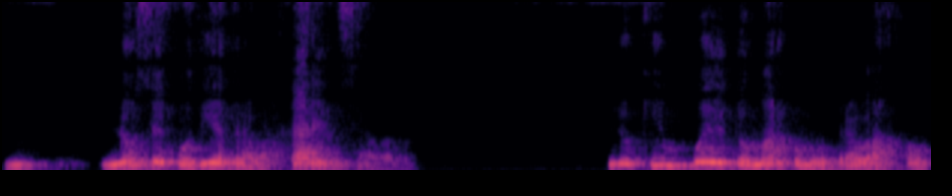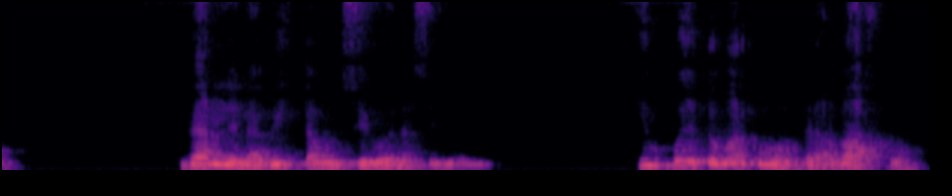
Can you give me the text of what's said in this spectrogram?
No se podía trabajar en sábado. Pero ¿quién puede tomar como trabajo darle la vista a un ciego de nacimiento? ¿Quién puede tomar como trabajo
